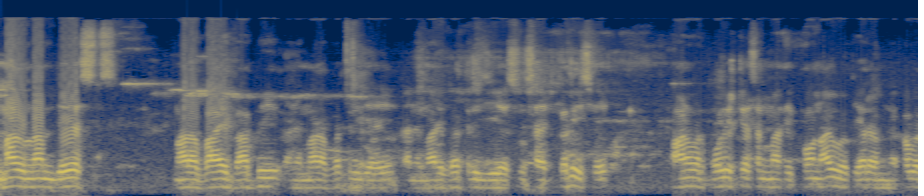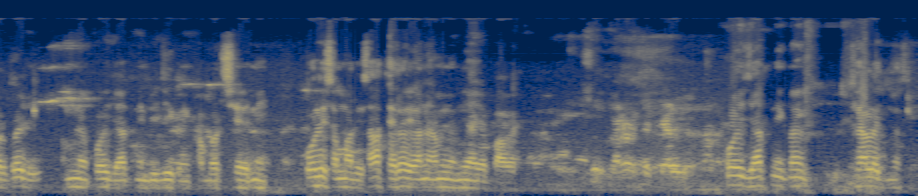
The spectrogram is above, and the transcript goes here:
મારું નામ જયેશ. મારા ભાઈ ભાભી અને મારા ભત્રીજાએ અને મારી ભત્રીજીએ સુસાઇડ કરી છે. ભાણવર પોલીસ સ્ટેશનમાંથી ફોન આવ્યો ત્યારે અમને ખબર પડી. અમને કોઈ જાતની બીજી કંઈ ખબર છે નહીં. પોલીસ અમારી સાથે રહી અને અમને ન્યાય અપાવે. કોઈ જાતની કંઈ ખ્યાલ જ નથી.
